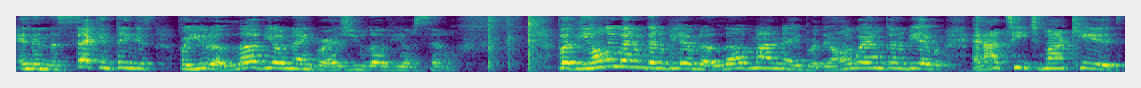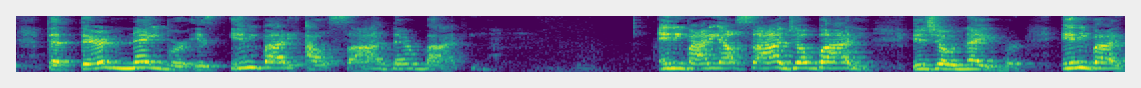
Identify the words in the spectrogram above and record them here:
And then the second thing is for you to love your neighbor as you love yourself. But the only way I'm going to be able to love my neighbor, the only way I'm going to be able, and I teach my kids that their neighbor is anybody outside their body. Anybody outside your body is your neighbor. Anybody,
